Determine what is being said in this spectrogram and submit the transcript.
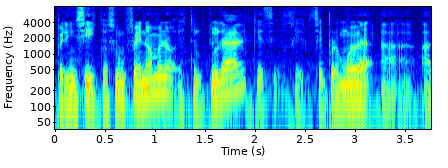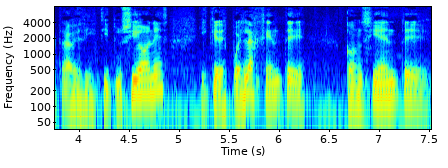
pero insisto, es un fenómeno estructural que se, que se promueve a, a través de instituciones y que después la gente consciente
